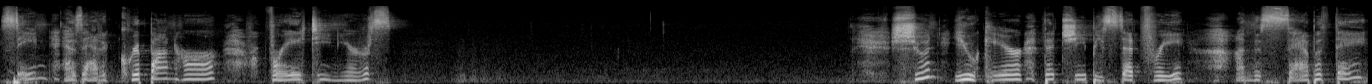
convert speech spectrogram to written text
Satan has had a grip on her for 18 years. Shouldn't you care that she be set free on the Sabbath day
